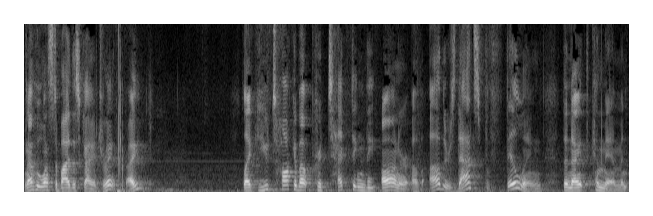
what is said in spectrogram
Now, who wants to buy this guy a drink, right? Like, you talk about protecting the honor of others. That's fulfilling the ninth commandment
